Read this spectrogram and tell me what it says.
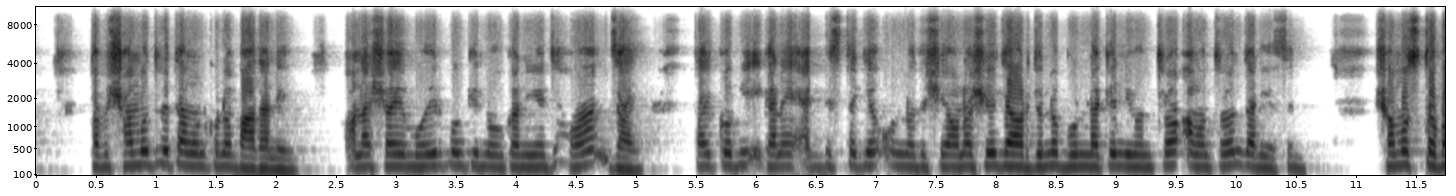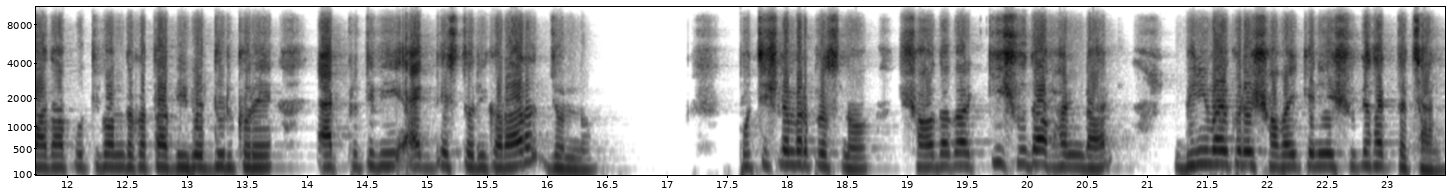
তবে সমুদ্রে তেমন কোনো বাধা নেই। অনাশয়ে ময়ূরপঙ্খী নৌকা নিয়ে যাওয়া যায়। তাই কবি এখানে এক দেশ থেকে অন্য দেশে অনাশয়ে যাওয়ার জন্য বন্যাকে নিমন্ত্রণ আমন্ত্রণ জানিয়েছেন। সমস্ত বাধা প্রতিবন্ধকতা বিভেদ দূর করে এক পৃথিবী, এক দেশ তৈরি করার জন্য। পঁচিশ নম্বর প্রশ্ন, সওদাগর কি সুদা ভান্ডার বিনিময় করে সবাইকে নিয়ে সুখে থাকতে চান।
